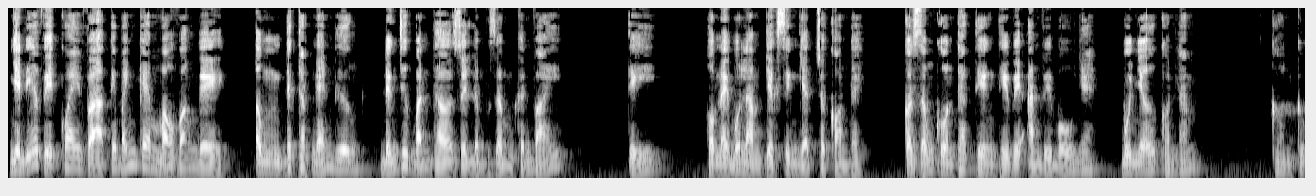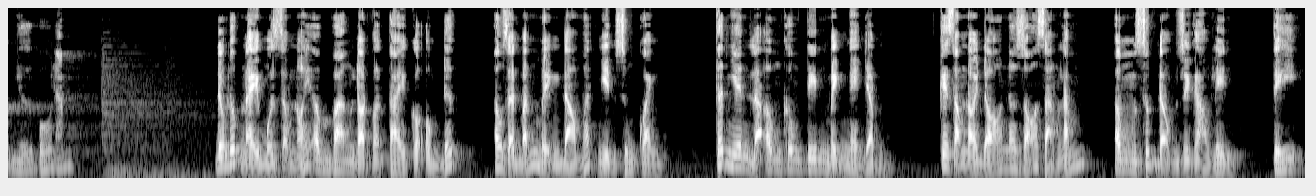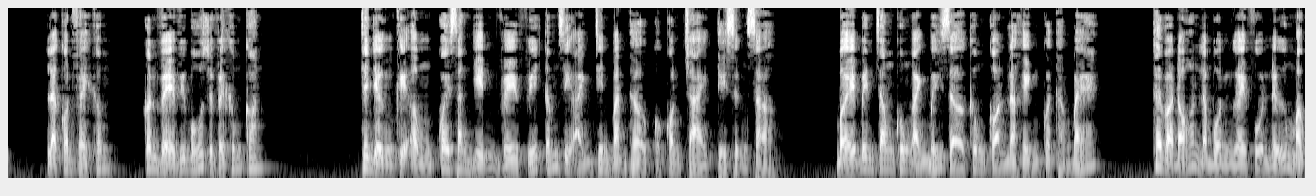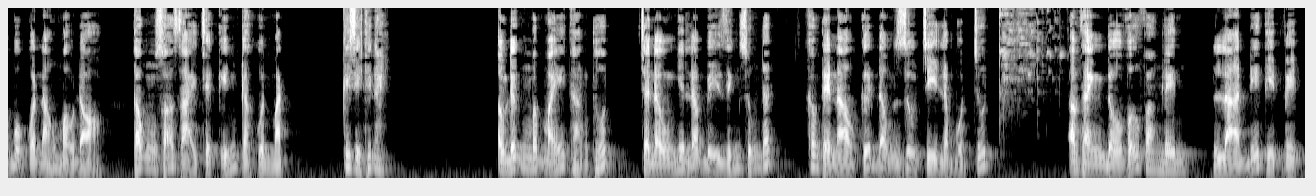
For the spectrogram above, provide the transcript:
Nhìn đĩa vịt quay và cái bánh kem màu vàng nghề, ông Đức thắp nén hương, đứng trước bàn thờ rồi lâm dâm khấn vái. Tí, hôm nay bố làm tiệc sinh nhật cho con đây. Con sống khôn thác thiêng thì về ăn với bố nhé. Bố nhớ con lắm. Con cũng nhớ bố lắm. Đúng lúc này một giọng nói âm vang lọt vào tai của ông Đức. Ông giật bắn mình đảo mắt nhìn xung quanh. Tất nhiên là ông không tin mình nghe nhầm. Cái giọng nói đó nó rõ ràng lắm. Ông xúc động rồi gào lên. Tí, là con phải không? Con về với bố rồi phải không con? Thế nhưng khi ông quay sang nhìn về phía tấm di ảnh trên bàn thờ của con trai thì sững sờ. Bởi bên trong khung ảnh bấy giờ không còn là hình của thằng bé. Thay vào đó là một người phụ nữ mặc bộ quần áo màu đỏ, tóc xóa dài che kín cả khuôn mặt. Cái gì thế này? Ông Đức mấp máy thẳng thốt, chân ông như là bị dính xuống đất, không thể nào cử động dù chỉ là một chút. Âm thanh đổ vỡ vang lên là đĩa thịt vịt.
